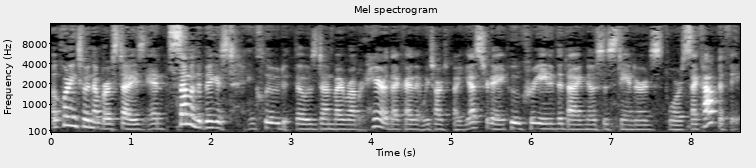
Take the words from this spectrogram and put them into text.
according to a number of studies. And some of the biggest include those done by Robert Hare, that guy that we talked about yesterday, who created the diagnosis standards for psychopathy.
